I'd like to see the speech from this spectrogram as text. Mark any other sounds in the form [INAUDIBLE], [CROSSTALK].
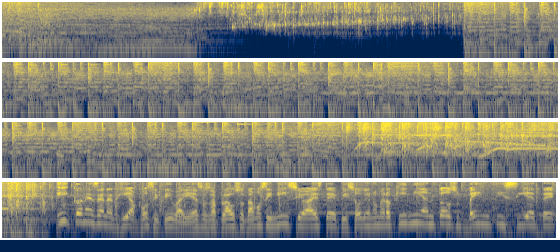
Con esa energía positiva y esos aplausos damos inicio a este episodio número 527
